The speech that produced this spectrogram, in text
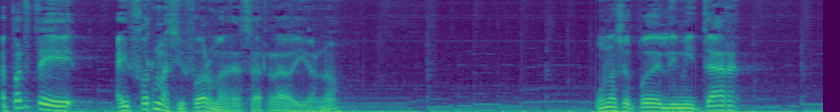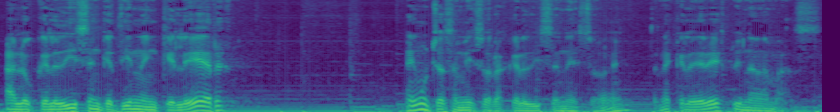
Aparte, hay formas y formas de hacer radio, ¿no? Uno se puede limitar a lo que le dicen que tienen que leer. Hay muchas emisoras que le dicen eso, ¿eh? Tenés que leer esto y nada más.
